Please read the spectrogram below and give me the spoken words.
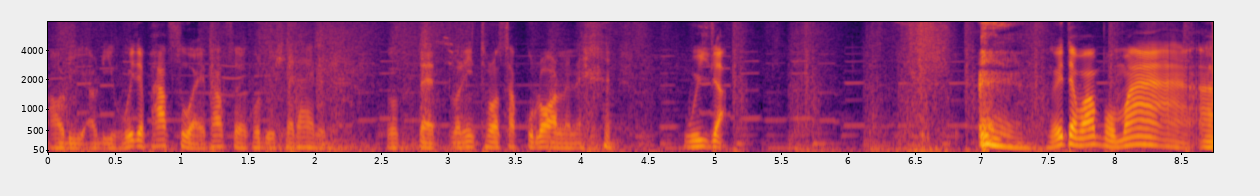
เอาดี เอาดีอุ้ยแต่ภาพสวย ภาพสวยคนดูใช้ได้เลย แต่วันนี้โทรศัพท์กูรอดแล้วนะอุ้ยจะเฮ้ยแต่ว่าผมว่าอ่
